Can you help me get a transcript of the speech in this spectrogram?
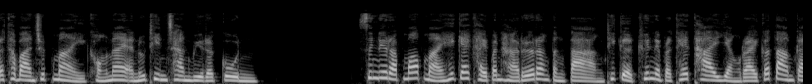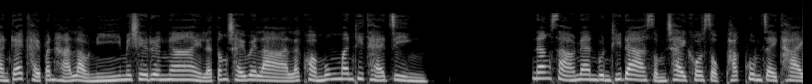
รัฐบาลชุดใหม่ของนายอนุทินชาญวีรกุล ซึ่งได้รับมอบหมายให้แก้ไขปัญหาเรื้อรังต่างๆ ที่เกิดขึ้นในประเทศไทยอย่างไรก็ตามการแก้ไขปัญหาเหล่านี้ไม่ใช่เรื่องง่าย และต้องใช้เวลาและความมุ่งมั่นที่แท้จริงนางสาวแนนบุญธิดาสมชัยโฆษกพักภูมิใจไทย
